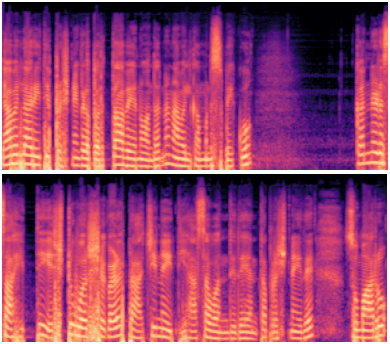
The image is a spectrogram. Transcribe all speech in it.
ಯಾವೆಲ್ಲ ರೀತಿ ಪ್ರಶ್ನೆಗಳು ಬರ್ತಾವೆ ಅನ್ನೋದನ್ನು ನಾವಿಲ್ಲಿ ಗಮನಿಸಬೇಕು. ಕನ್ನಡ ಸಾಹಿತ್ಯ ಎಷ್ಟು ವರ್ಷಗಳ ಪ್ರಾಚೀನ ಇತಿಹಾಸ ಹೊಂದಿದೆ ಅಂತ ಪ್ರಶ್ನೆ ಇದೆ. ಸುಮಾರು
